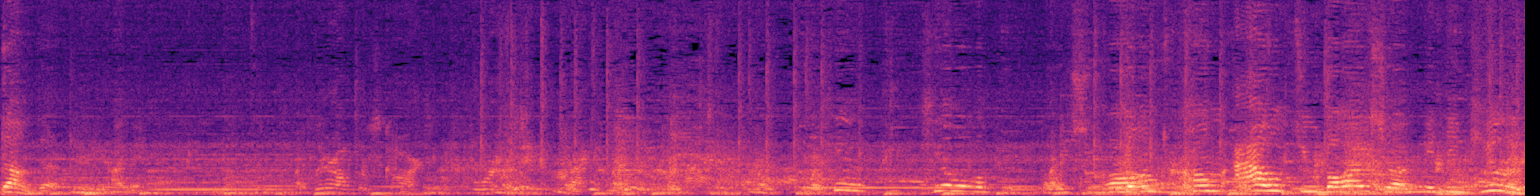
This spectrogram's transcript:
Down there. I mean. Clear out those cars before I take Kill, kill. Don't come out, you boys. You are getting killed.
